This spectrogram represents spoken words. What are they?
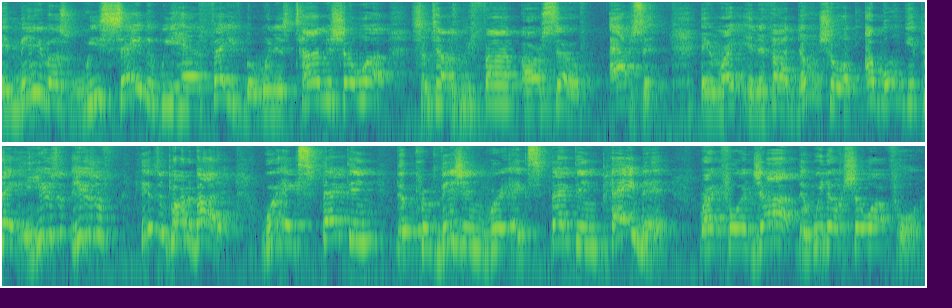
And many of us, we say that we have faith, but when it's time to show up, sometimes we find ourselves absent. And right, and if I don't show up, I won't get paid. And here's a, here's a here's the part about it. We're expecting the provision, we're expecting payment right, for a job that we don't show up for,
